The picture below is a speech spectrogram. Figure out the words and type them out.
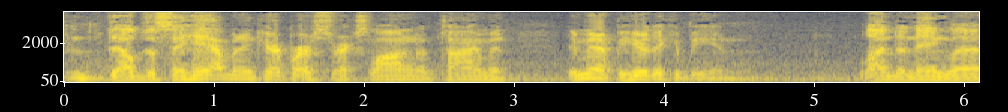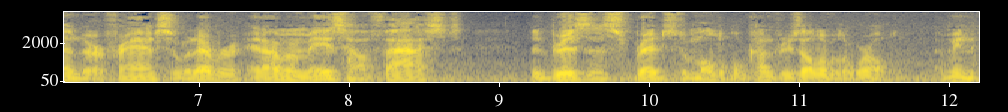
And they'll just say, "Hey, I've been in Karatbars for X long time," and they may not be here. They could be in London, England, or France, or whatever. And I'm amazed how fast the business spreads to multiple countries all over the world. I mean,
